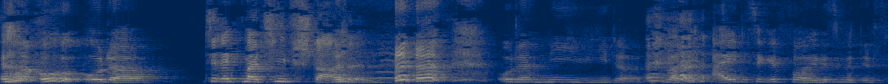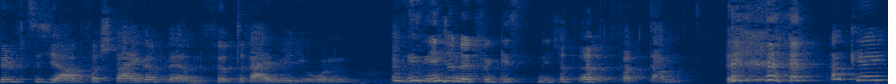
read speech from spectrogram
Oder, Direkt mal tief stapeln. oder nie wieder. Das war die einzige Folge. Sie wird in 50 Jahren versteigert werden für drei Millionen. Das Internet vergisst nicht. Verdammt. Okay.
